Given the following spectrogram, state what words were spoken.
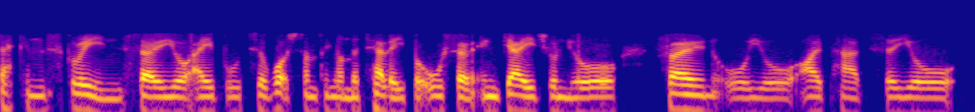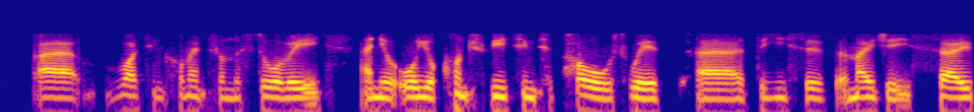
second screen, so you're able to watch something on the telly, but also engage on your phone or your iPad, so you're uh, writing comments on the story and you're or you're contributing to polls with uh, the use of emojis. So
